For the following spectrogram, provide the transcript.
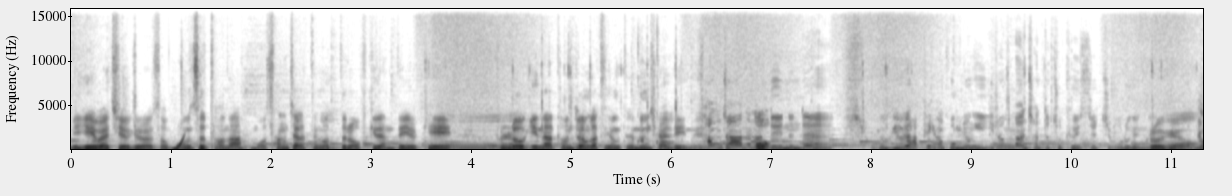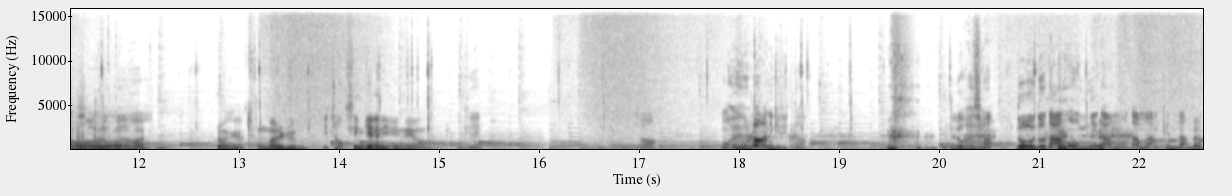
미개발 지역이라서 몬스터나 뭐 상자 같은 어. 것들은 없긴 한데 이렇게 어. 블럭이나 던전 같은 형태는 그러니까, 잘돼 있네. 상자는 어? 안돼 있는데 여기 왜 하필이면 공룡이 이름만 잔뜩 적혀 있을지 모르겠네요. 그러게요. 어, 그러게요. 정말로 이쪽? 신기한 일이네요. 오케이. 자, 어 여기 올라가는 길 있다. 일로 가자. 너너 나무 없니? 나무? 나무 안 캤나? 나- 아,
